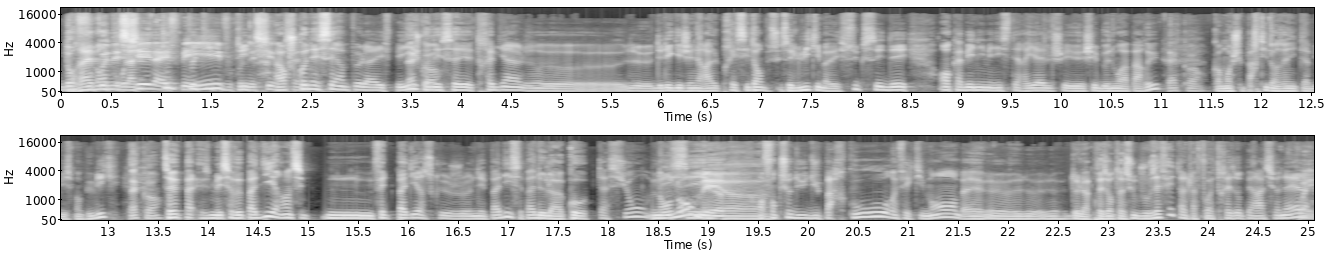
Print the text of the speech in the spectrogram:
Donc vous connaissiez la, FPI, vous connaissiez Alors je connaissais un peu la FPI, je connaissais très bien le, délégué général précédent, puisque c'est lui qui m'avait succédé en cabinet ministériel chez, chez Benoît Apparu. D'accord. Quand moi je suis parti dans un établissement public. D'accord. Mais ça ne veut pas dire, hein, ne faites pas dire ce que je n'ai pas dit, c'est pas de la cooptation. Non, non, mais. Euh, euh, en fonction du, du parcours, effectivement, ben, euh, de, la présentation que je vous ai faite, à la fois très opérationnelle,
